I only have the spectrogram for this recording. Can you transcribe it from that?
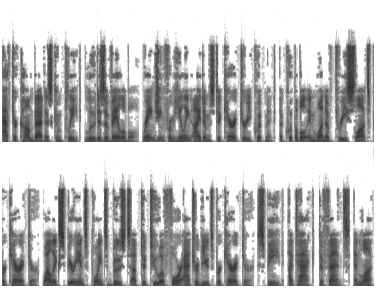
After combat is complete, loot is available, ranging from healing items to character equipment, equipable in one of three slots per character, while experience points boosts up to two of four attributes per character, speed, attack, defense, and luck.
